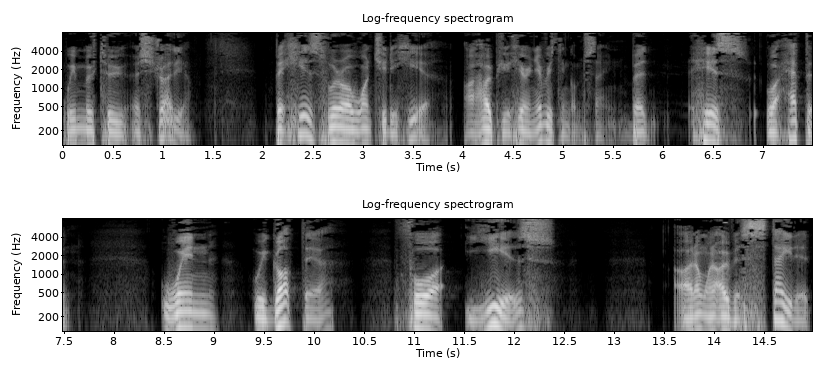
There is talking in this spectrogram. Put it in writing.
we moved to Australia. But here's where I want you to hear. I hope you're hearing everything I'm saying, but here's what happened. When we got there, for years, I don't want to overstate it,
